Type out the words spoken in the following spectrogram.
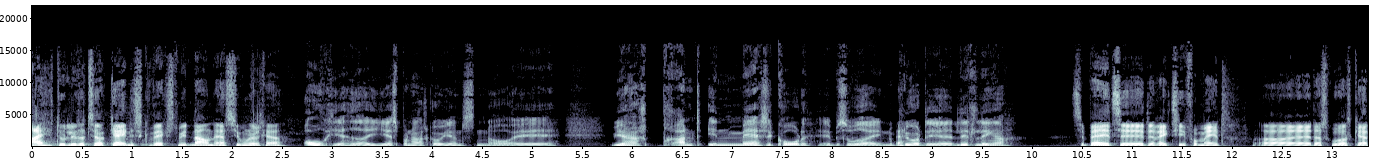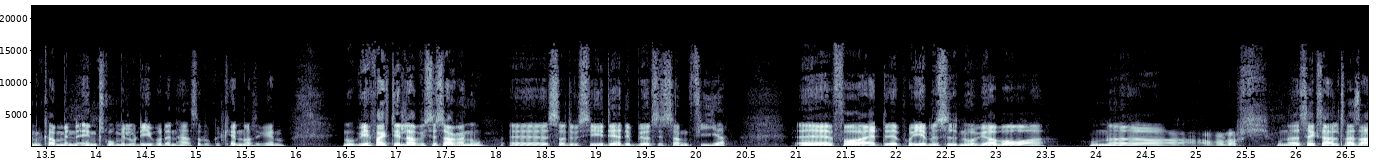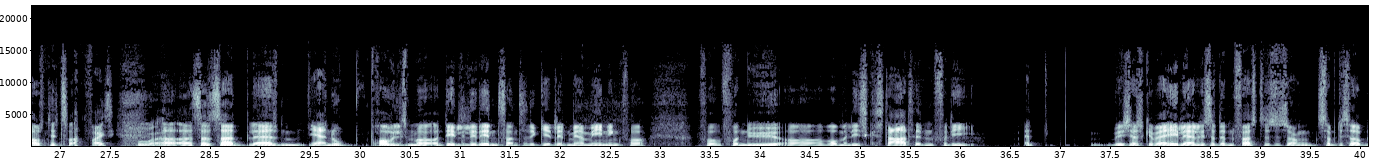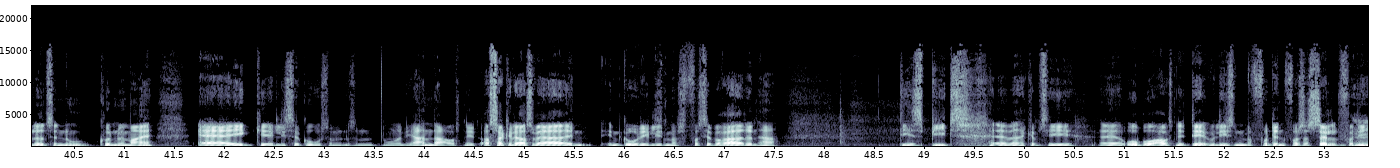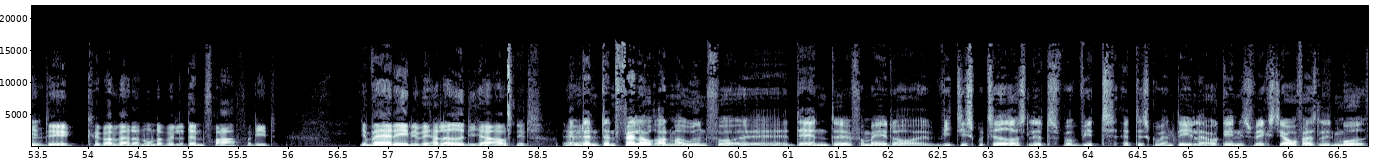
Hej, du lytter til Organisk Vækst. Mit navn er Simon Elkær. Og jeg hedder Jesper Nørskov Jensen, og øh, vi har brændt en masse korte episoder af. Nu bliver det øh, lidt længere. Tilbage til det rigtige format. Og øh, der skulle også gerne komme en intro-melodi på den her, så du kan kende os igen. Nu, vi har faktisk delt op i sæsoner nu, øh, så det vil sige, at det her det bliver til sæson 4. Øh, for at øh, på hjemmesiden, nu er vi op over 100 og, 156 afsnit, tror jeg faktisk. Puh, Og, og så, så altså, ja, nu prøver vi ligesom at, at dele det lidt ind, sådan, så det giver lidt mere mening for, for, for nye, og hvor man lige skal starte henne. Fordi, at, hvis jeg skal være helt ærlig, så den første sæson, som det så er blevet til nu, kun med mig, er ikke uh, lige så god som, som nogle af de andre afsnit. Og så kan det også være en, en god idé ligesom at få separeret den her de her speed, uh, hvad kan man sige, uh, ordbog-afsnit, det er jo ligesom at få den for sig selv, fordi Mm. det kan godt være, at der er nogen, der vælger den fra, fordi... Jamen, hvad er det egentlig, vi har lavet i de her afsnit? Jamen, den, den falder jo ret meget uden for øh, det andet øh, format, og øh, vi diskuterede også lidt, hvorvidt at det skulle være en del af organisk vækst. Jeg var faktisk lidt imod,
